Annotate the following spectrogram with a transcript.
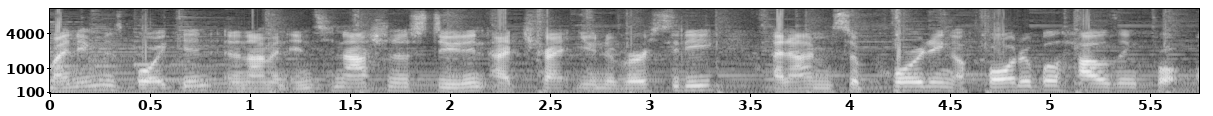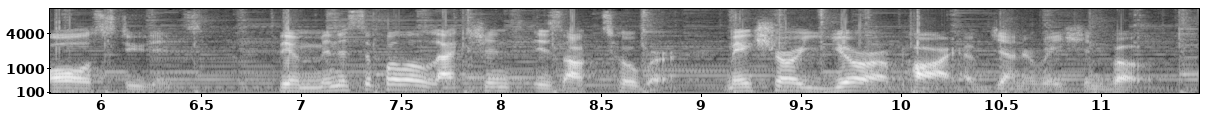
My name is Boykin and I'm an international student at Trent University and I'm supporting affordable housing for all students. The municipal elections is October. Make sure you're a part of Generation Vote.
